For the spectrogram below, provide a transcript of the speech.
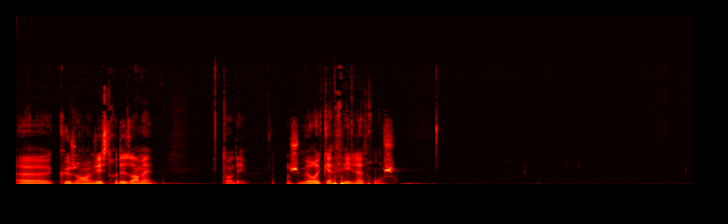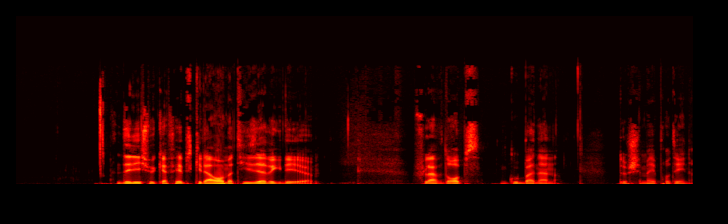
euh, que j'enregistre désormais. Attendez, je me recaféine la tronche. Délicieux café, parce qu'il est aromatisé avec des Flav Drops goût banane de chez MyProtein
